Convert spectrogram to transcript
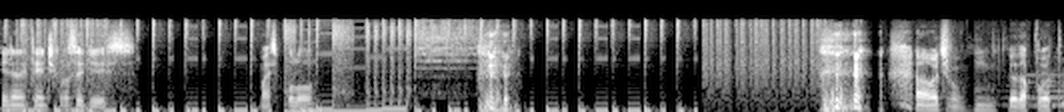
Ele não entende o que você diz. Mas pulou. ah, ótimo. Hum, filho da puta.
